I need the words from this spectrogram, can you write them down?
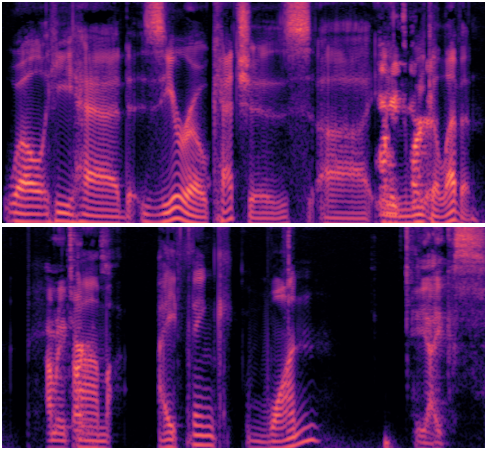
Well, he had zero catches uh, in week targets? 11. How many targets? Um, I think one. Yikes!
